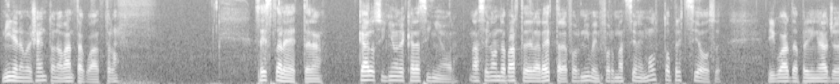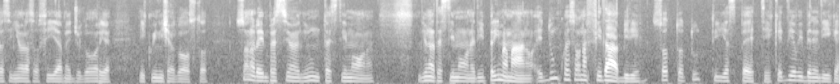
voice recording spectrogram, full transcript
1994. Sesta lettera. Caro signore e cara signora, la seconda parte della lettera forniva informazioni molto preziose riguardo al pellegrinaggio della signora Sofia Meggiugorie il 15 agosto sono le impressioni di un testimone, di una testimone di prima mano e dunque sono affidabili sotto tutti gli aspetti. Che Dio vi benedica.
